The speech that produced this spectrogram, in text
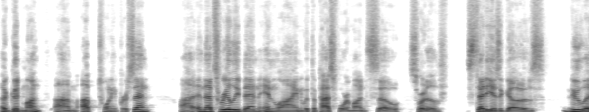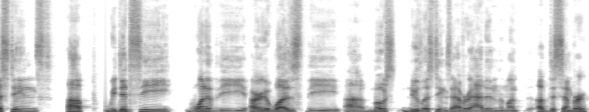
a good month, um, up twenty percent, uh, and that's really been in line with the past four months. So sort of steady as it goes new listings up. We did see one of the, or it was the uh, most new listings ever added in the month of December.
